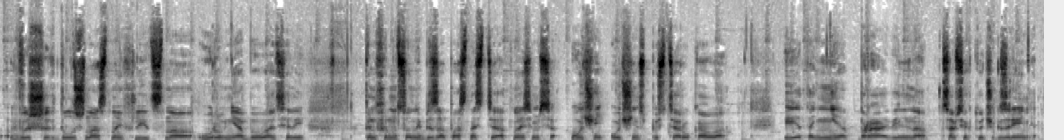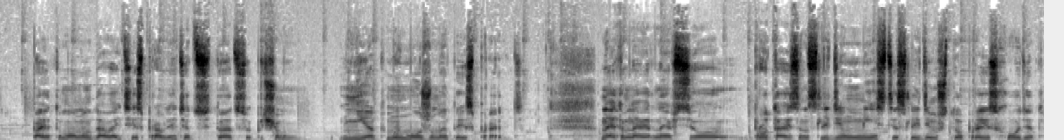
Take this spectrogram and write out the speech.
высших должностных лиц, на уровне обывателей. К информационной безопасности относимся очень-очень спустя рукава. И это неправильно со всех точек зрения. Поэтому ну, давайте исправлять эту ситуацию. Почему? Нет, мы можем это исправить. На этом, наверное, все. Про Тайзен следим вместе, следим, что происходит.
